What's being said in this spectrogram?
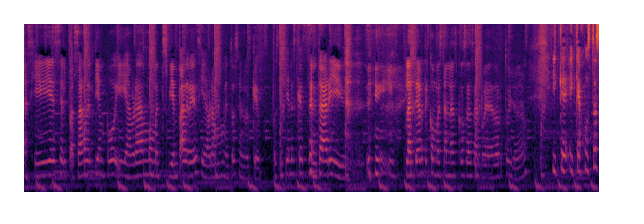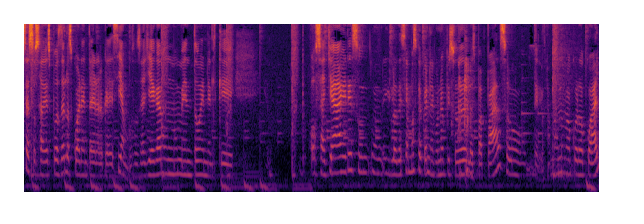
así es el pasar del tiempo y habrá momentos bien padres y habrá momentos en los que pues te tienes que sentar y, y plantearte cómo están las cosas alrededor tuyo, ¿no? Y que, y que justo es eso, o sea, después de los 40 era lo que decíamos, o sea, llega un momento en el que o sea, ya eres un, y lo decíamos que en algún episodio de los papás o de los mamás, no me acuerdo cuál,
